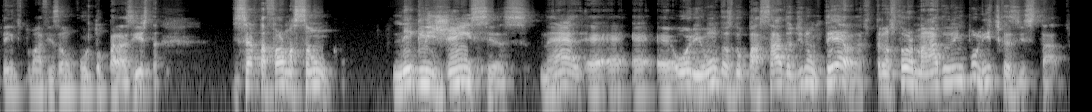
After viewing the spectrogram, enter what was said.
dentro de uma visão curto-prazista, de certa forma, são negligências né, é, é, é, é, oriundas do passado de não ter transformado em políticas de Estado.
